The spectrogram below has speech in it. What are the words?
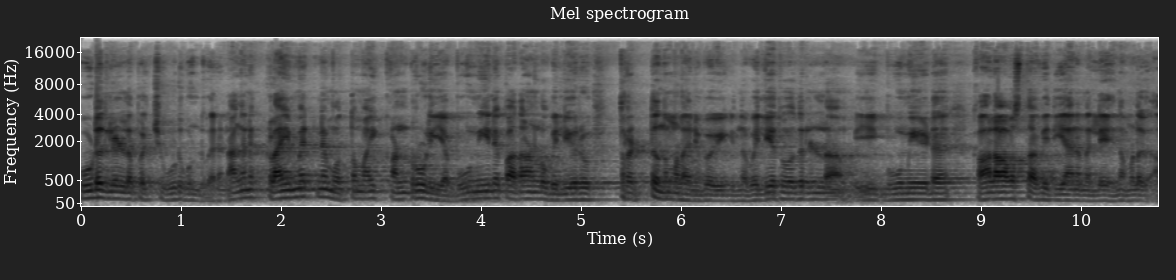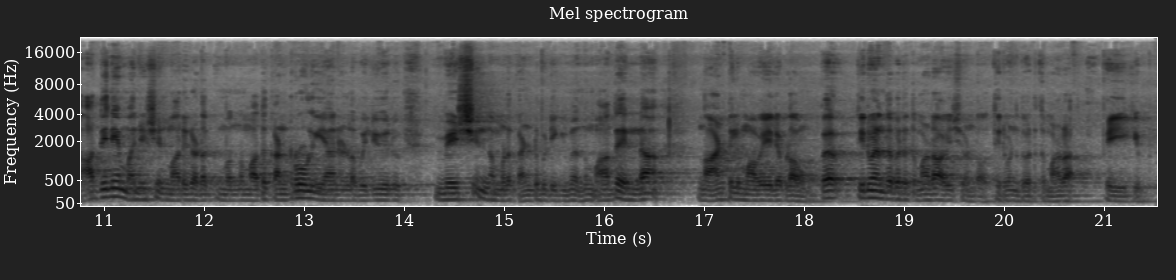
കൂടുതലുള്ളപ്പോൾ ചൂട് കൊണ്ടുവരാൻ. അങ്ങനെ ക്ലൈമറ്റിനെ മൊത്തമായി കൺട്രോൾ ചെയ്യുക. ഭൂമിയിലെ ഇപ്പോൾ അതാണല്ലോ വലിയൊരു ത്രെട്ട് നമ്മൾ അനുഭവിക്കുന്നത്. വലിയ തോതിലുള്ള ഈ ഭൂമിയുടെ കാലാവസ്ഥാ വ്യതിയാനമല്ലേ നമ്മൾ അതിനെ മനുഷ്യൻ മറികടക്കുമെന്നും അത് കൺട്രോൾ ചെയ്യാനുള്ള വലിയൊരു മെഷീൻ നമ്മൾ കണ്ടുപിടിക്കുമെന്നും അതെല്ലാ നാട്ടിലും അവൈലബിൾ ആവും. ഇപ്പോൾ തിരുവനന്തപുരത്ത് മഴ ആവശ്യമുണ്ടോ? തിരുവനന്തപുരത്ത് മഴ പെയ്യിക്കും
